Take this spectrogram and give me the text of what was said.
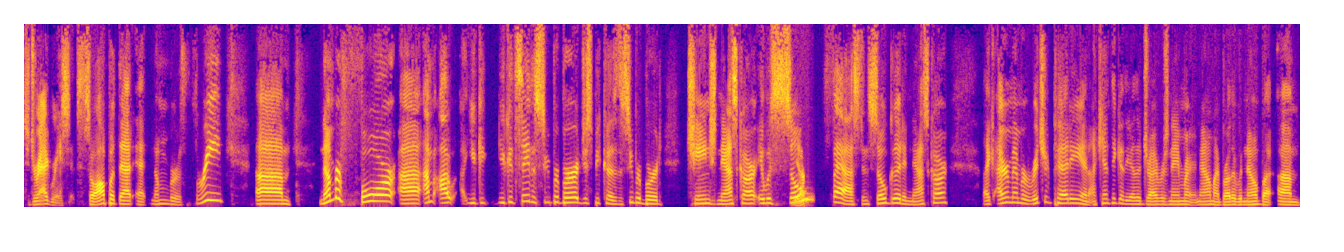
to drag race it. So I'll put that at number three. Um, number four, uh, I'm I you could you could say the Superbird just because the Superbird changed NASCAR. It was so Yep. fast and so good in NASCAR. Like I remember Richard Petty and I can't think of the other driver's name right now. My brother would know, but um,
